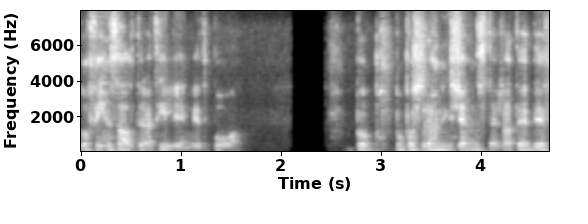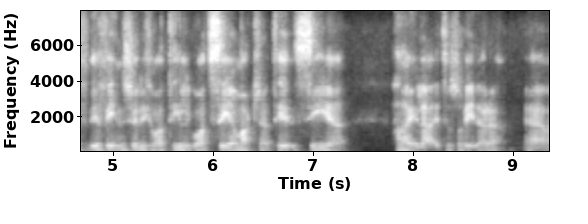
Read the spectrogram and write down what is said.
då, finns allt det där tillgängligt på, på, på, på strömningstjänster. Så att det, det, det, finns ju liksom att tillgå att se matcherna, till, se highlights och så vidare eh,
